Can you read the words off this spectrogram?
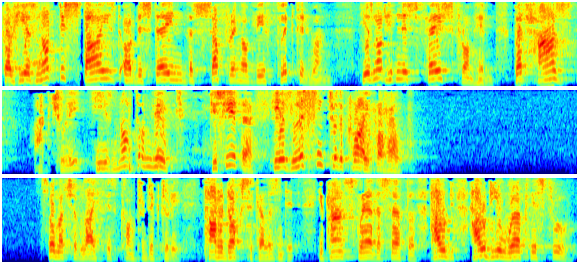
for he has not despised or disdained the suffering of the afflicted one. He has not hidden his face from him, but has Actually, he is not on mute. Do you see it there? He has listened to the cry for help. So much of life is contradictory, paradoxical, isn't it? You can't square the circle. How do, how do you work this through?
